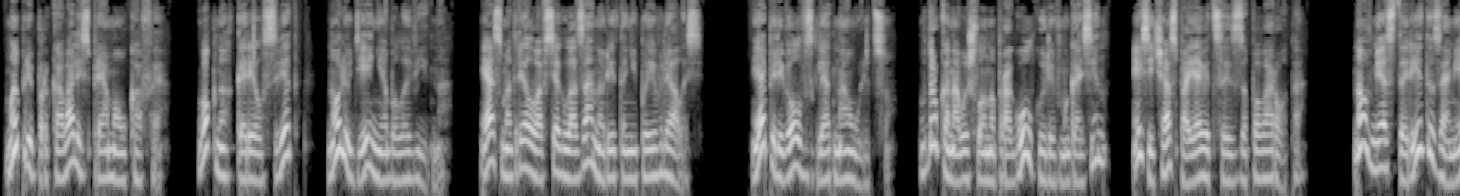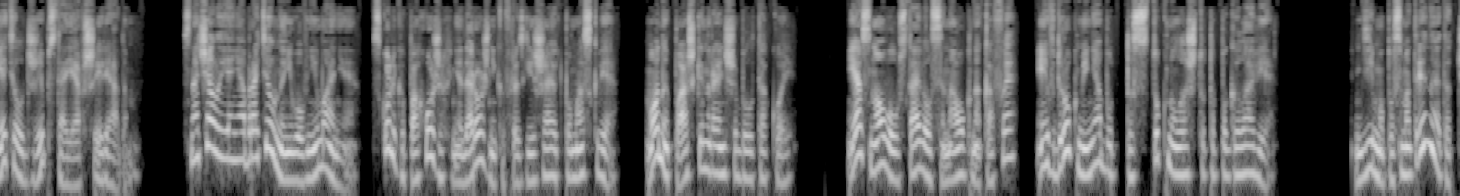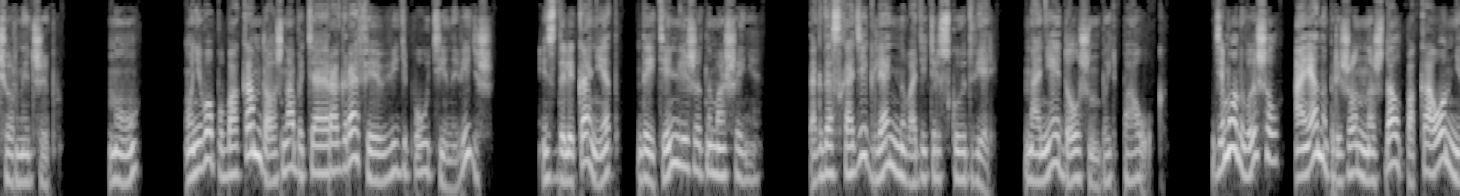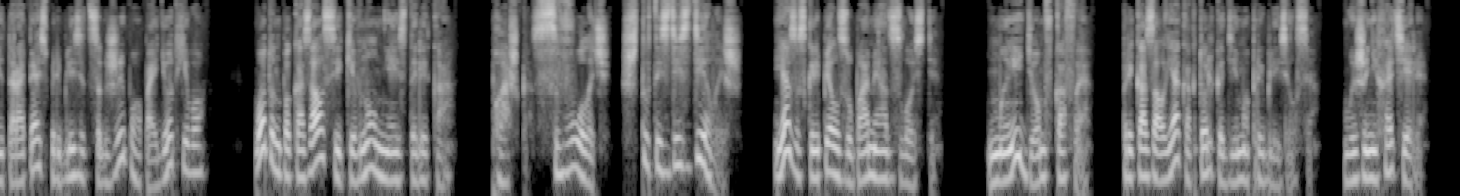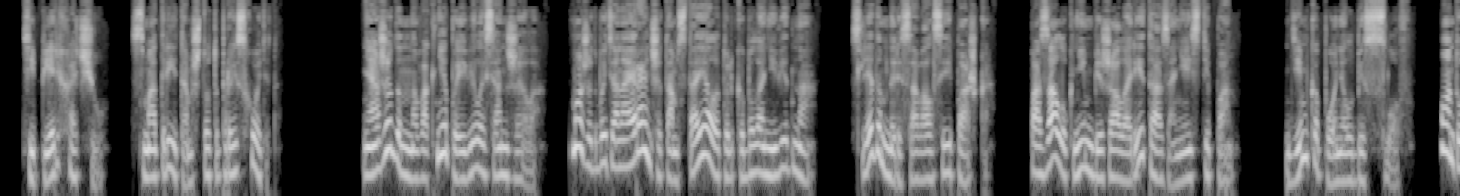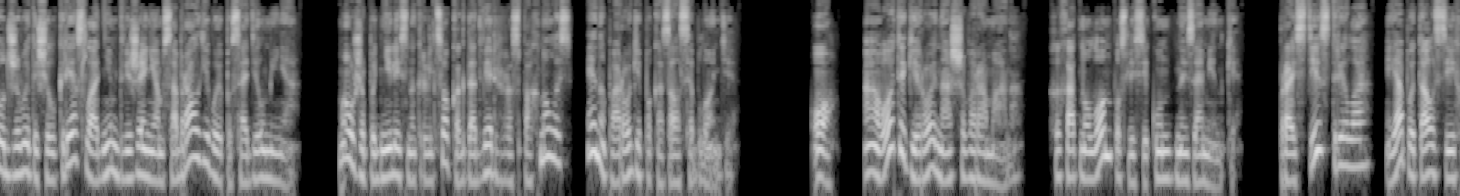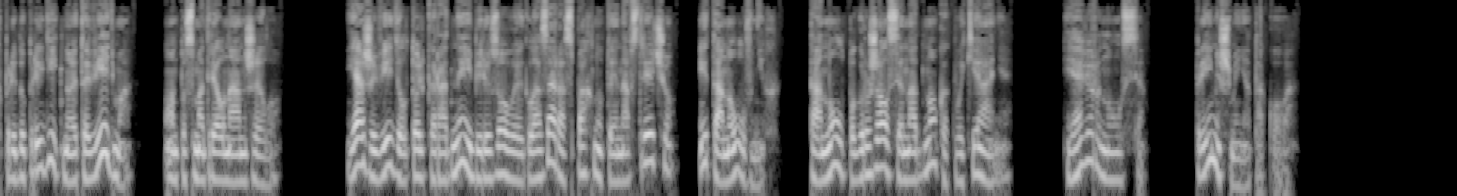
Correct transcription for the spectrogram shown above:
Мы припарковались прямо у кафе. В окнах горел свет, но людей не было видно. Я смотрел во все глаза, но Рита не появлялась. Я перевел взгляд на улицу. Вдруг она вышла на прогулку или в магазин и сейчас появится из-за поворота но вместо Риты заметил джип, стоявший рядом. Сначала я не обратил на него внимания. Сколько похожих внедорожников разъезжают по Москве. Вон и Пашкин раньше был такой. Я снова уставился на окна кафе, и вдруг меня будто стукнуло что-то по голове. Дима, посмотри на этот черный джип. Ну, у него по бокам должна быть аэрография в виде паутины, видишь? Издалека нет, да и тень лежит на машине. Тогда сходи, глянь на водительскую дверь. На ней должен быть паук. Димон вышел, а я напряженно ждал, пока он, не торопясь, приблизится к джипу, а пойдет его. Вот он показался и кивнул мне издалека. «Пашка, сволочь, что ты здесь делаешь?» Я заскрипел зубами от злости. «Мы идем в кафе», — приказал я, как только Дима приблизился. «Вы же не хотели». «Теперь хочу. Смотри, там что-то происходит». Неожиданно в окне появилась Анжела. Может быть, она и раньше там стояла, только была не видна. Следом нарисовался и Пашка. По залу к ним бежала Рита, а за ней Степан. Димка понял без слов. Он тут же вытащил кресло, одним движением собрал его и посадил меня. Мы уже поднялись на крыльцо, когда дверь распахнулась, и на пороге показался Блонди. «О, а вот и герой нашего романа», — хохотнул он после секундной заминки. «Прости, Стрела, я пытался их предупредить, но это ведьма», — он посмотрел на Анжелу. Я же видел только родные бирюзовые глаза, распахнутые навстречу, и тонул в них. Тонул, погружался на дно, как в океане. Я вернулся. Примешь меня такого?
